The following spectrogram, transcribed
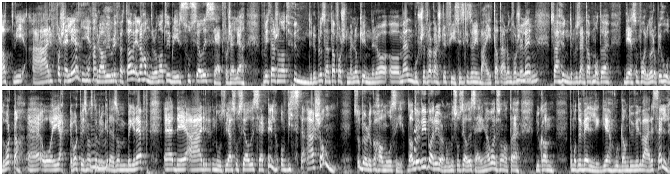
at vi er forskjellige ja. fra vi blir født av, eller handler det om at vi blir sosialisert forskjellige? For Hvis det er sånn at 100% av forskjellen mellom kvinner og, og, menn, bortsett fra kanskje det fysiske, som vi vet at det er noen forskjeller, mm. så er 100 av måte det som foregår oppi hodet vårt da, eh, og i hjertet vårt, hvis man skal mm. bruke det som begrep, eh, det er noe vi er sosialisert til. Og hvis det er sånn, så bør du ikke ha noe å si. Da bør vi bare gjøre noe med sosialiseringa vår, sånn at du kan på en måte velge hvordan du vil være selv,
